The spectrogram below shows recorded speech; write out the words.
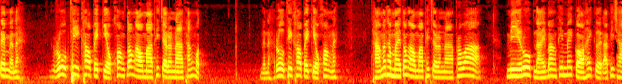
เต็มอะนะรูปที่เข้าไปเกี่ยวข้องต้องเอามาพิจารณาทั้งหมดเนี่ยนะรูปที่เข้าไปเกี่ยวข้องนะถามว่าทำไมต้องเอามาพิจารณา เพราะว่ามีรูปไหนบ้างที่ไม่ก่อให้เกิดอภิชา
